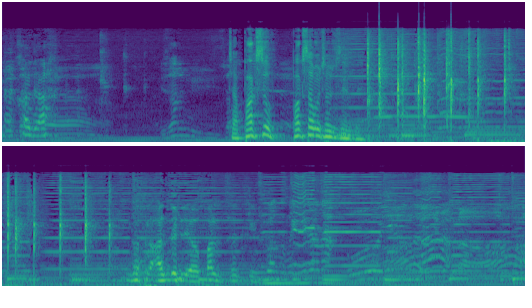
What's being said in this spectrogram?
뭐 가자. 이 사람이 자 박수 박수 한번 쳐주세요. 네. 너안 들려. 빨리 듣게. 주방에서 일어나 오 일어나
